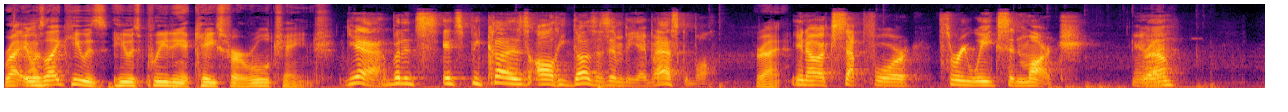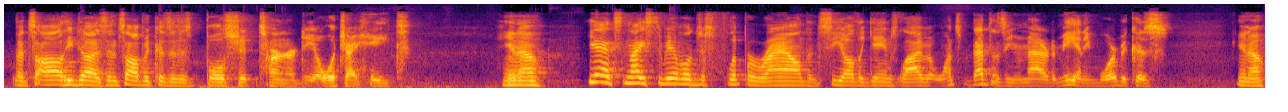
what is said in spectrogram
Right. It was like he was he was pleading a case for a rule change. Yeah, but it's it's because all he does is NBA basketball. Right. You know, except for three weeks in March. You right. know? That's all he does, and it's all because of this bullshit Turner deal, which I hate. You know? Yeah, it's nice to be able to just flip around and see all the games live at once, but that doesn't even matter to me anymore because, you know,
